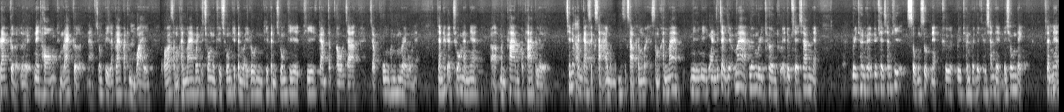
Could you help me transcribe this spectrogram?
แรกเกิดเลยในท้องถึงแรกเกิดนะครับช่วงปีแรกๆปฐมวัยเพราะว่าสำคัญมากว่าช่วงนึงคือช่วงที่เป็นวัยรุ่นที่เป็นช่วงที่ที่การเติบโตจะจะพุ่งค่อนข้างเร็วเนี่ยฉะนั้นถ้าเกิดช่วงนั้นเนี่ยมันพลาดมันก็พลาดไปเลยเช่นเดียวกันการศึกษาเหมือนศึกษาประสำคัญมาก มีมีงานวิจัยเยอะมากเรื่อง return to education เนี่ย return to education ที่สูงสุดเนี่ยคือ return to education เนี่ยในช่วงเด็ก ฉะนั้นเนี่ย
